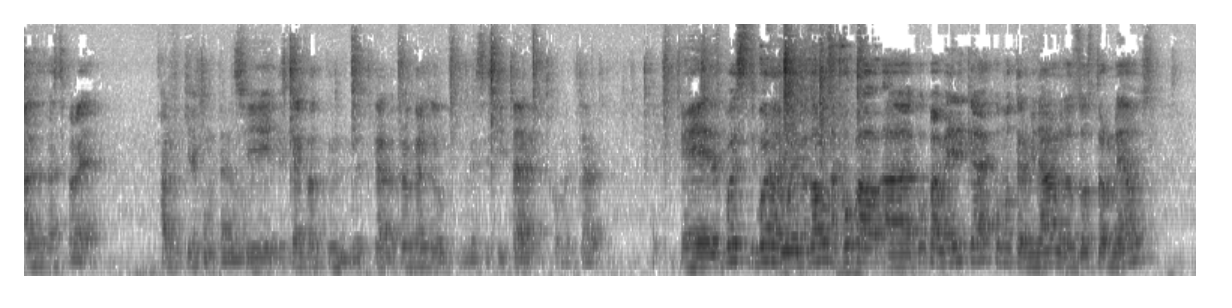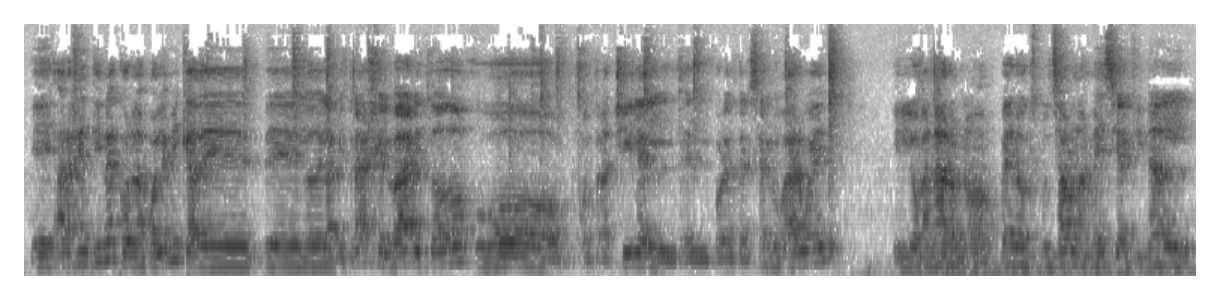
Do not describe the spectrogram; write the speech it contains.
Alfa, hazte para allá. Alfa quiere comentar algo. Sí, es que Alfa mm, creo que algo necesita comentar. Eh, después, bueno, güey, nos vamos a Copa, a Copa América, cómo terminaron los dos torneos. Eh, Argentina con la polémica de, de lo del arbitraje, el VAR y todo, jugó contra Chile el, el- por el tercer lugar, güey, y lo ganaron, ¿no? Pero expulsaron a Messi al final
